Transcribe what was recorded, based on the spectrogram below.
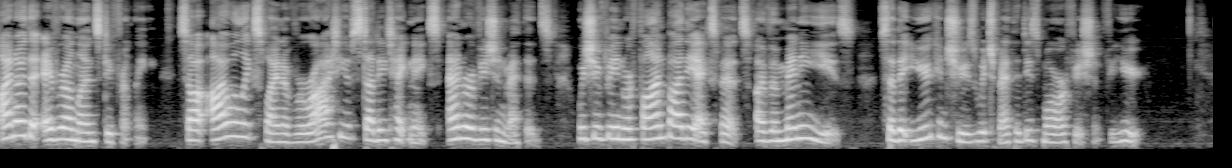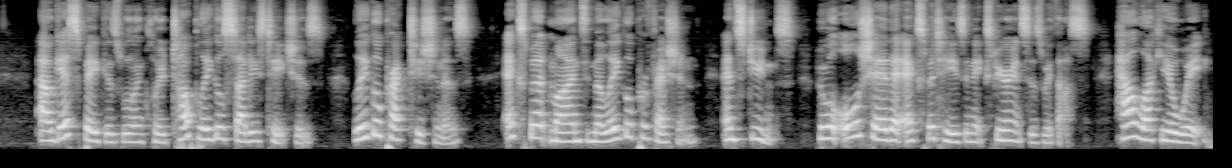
I know that everyone learns differently, so I will explain a variety of study techniques and revision methods which have been refined by the experts over many years so that you can choose which method is more efficient for you. Our guest speakers will include top legal studies teachers, legal practitioners, expert minds in the legal profession, and students who will all share their expertise and experiences with us. How lucky are we?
